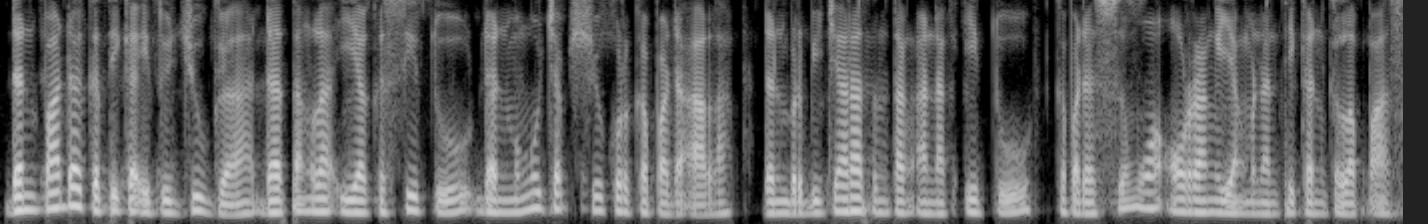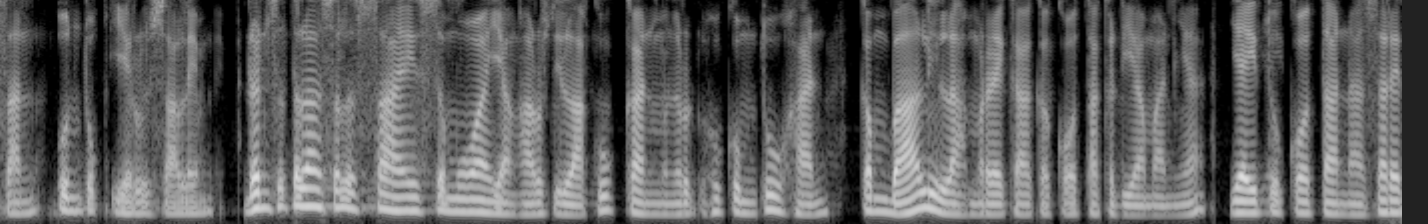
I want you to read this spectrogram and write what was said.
Dan pada ketika itu juga datanglah ia ke situ dan mengucap syukur kepada Allah dan berbicara tentang anak itu kepada semua orang yang menantikan kelepasan untuk Yerusalem. Dan setelah selesai semua yang harus dilakukan menurut hukum Tuhan, kembalilah mereka ke kota kediamannya, yaitu kota Nazaret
